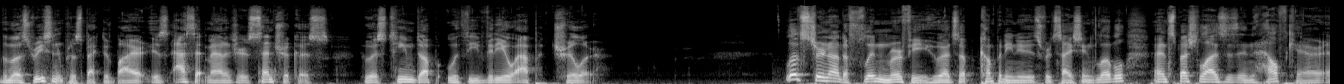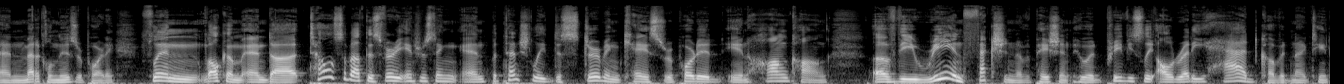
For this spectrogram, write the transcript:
The most recent prospective buyer is asset manager Centricus, who has teamed up with the video app Triller. Let's turn now to Flynn Murphy, who heads up company news for Caixin Global and specializes in healthcare and medical news reporting. Flynn, welcome, and uh, tell us about this very interesting and potentially disturbing case reported in Hong Kong of the reinfection of a patient who had previously already had COVID 19.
